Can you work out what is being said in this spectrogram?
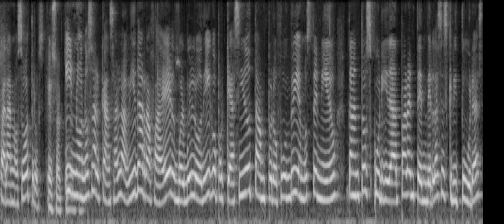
para nosotros. Y no nos alcanza la vida, Rafael, vuelvo y lo digo, porque ha sido tan profundo y hemos tenido tanta oscuridad para entender las escrituras,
